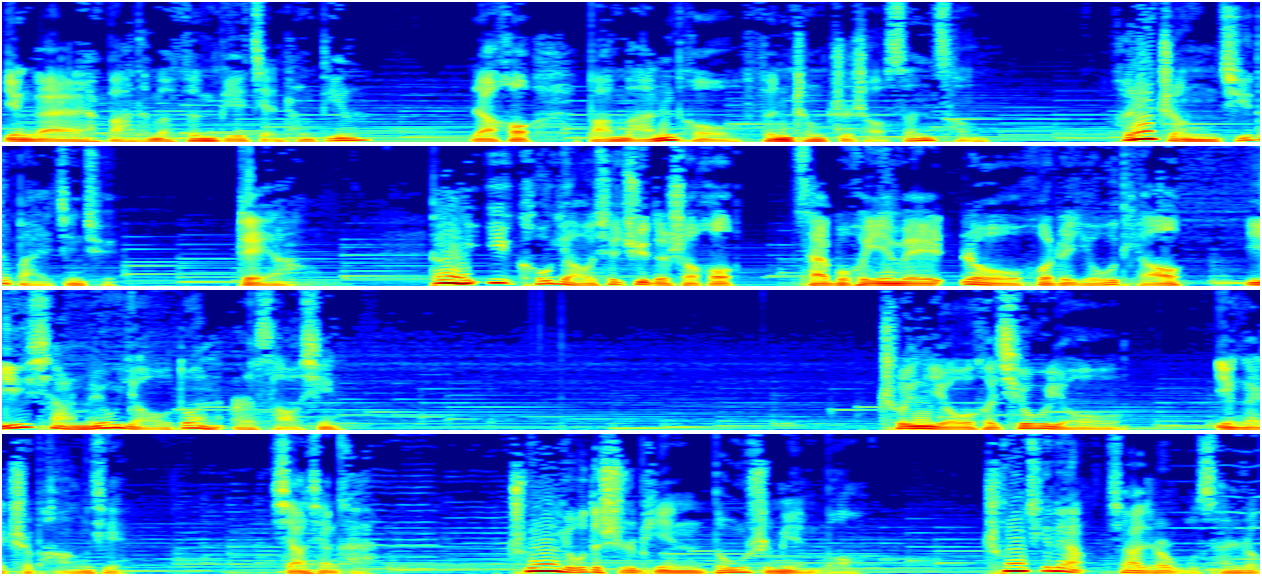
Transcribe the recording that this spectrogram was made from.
应该把它们分别剪成丁，然后把馒头分成至少三层，很整齐的摆进去，这样，当你一口咬下去的时候，才不会因为肉或者油条一下没有咬断而扫兴。春游和秋游，应该吃螃蟹，想想看。春游的食品都是面包，充其量加点午餐肉。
